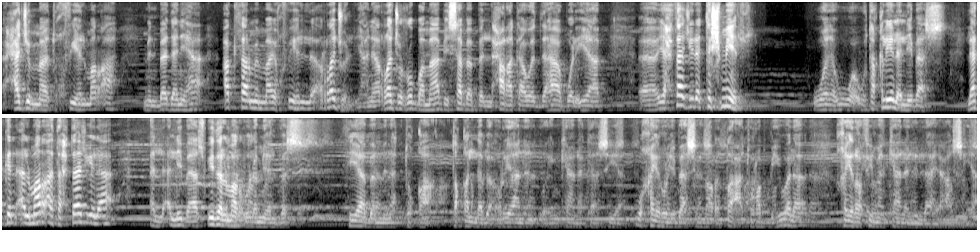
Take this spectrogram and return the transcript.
حجم ما تخفيه المرأة من بدنها أكثر مما يخفيه الرجل. يعني الرجل ربما بسبب الحركة والذهاب والإياب آه، يحتاج إلى التشمير وتقليل اللباس. لكن المرأة تحتاج إلى اللباس. إذا المرء لم يلبس ثيابا من التقى تقلب عريانا وإن كان كاسيا وخير لباس المرء طاعة ربه ولا خير في من كان لله عاصيا.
